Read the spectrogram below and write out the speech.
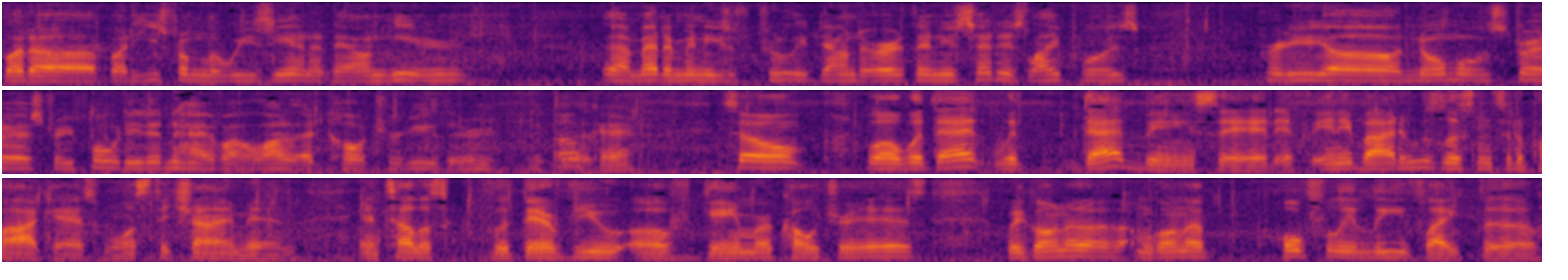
But uh, but he's from Louisiana down here. I met him and he's truly down to earth, and he said his life was pretty uh, normal, straight, straightforward. He didn't have a lot of that culture either. okay so well with that with that being said if anybody who's listening to the podcast wants to chime in and tell us what their view of gamer culture is we're gonna i'm gonna hopefully leave like the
